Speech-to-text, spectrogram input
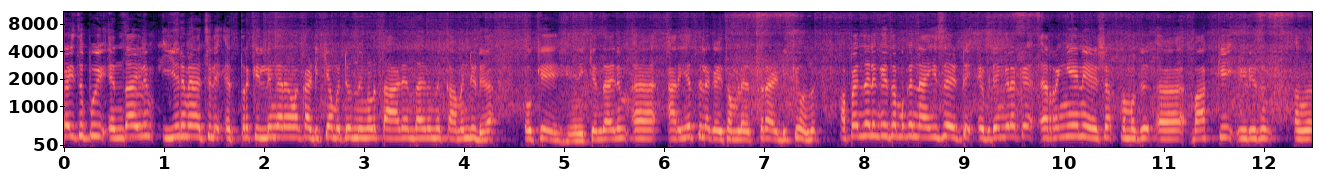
ഗൈസ് ഇപ്പോൾ എന്തായാലും ഈ ഒരു മാച്ചിൽ എത്ര കില്ലും കാര്യങ്ങളൊക്കെ അടിക്കാൻ പറ്റും നിങ്ങൾ താഴെ എന്തായാലും ഒന്ന് കമന്റ് ഇടുക. ഓക്കെ എന്തായാലും അറിയത്തില്ല ഗൈസ് നമ്മൾ എത്ര അടിക്കുമെന്ന്. അപ്പോൾ എന്തായാലും ഗൈസ് നമുക്ക് നൈസായിട്ട് എവിടെയെങ്കിലുമൊക്കെ ഇറങ്ങിയതിന് ശേഷം നമുക്ക് ബാക്കി വീഡിയോസും അങ്ങ്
